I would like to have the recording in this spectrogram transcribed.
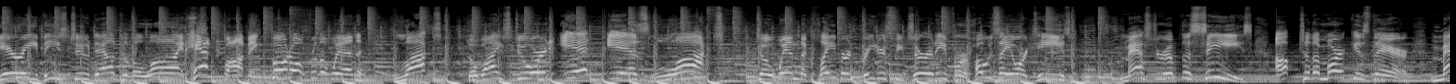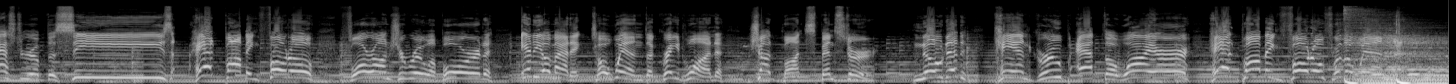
And Yuugiri, these two down to the line. Head bobbing photo for the win. Locked the wine steward. It is locked to win the Claiborne Breeders' Futurity for Jose Ortiz. Master of the Seas. Up to the mark is there. Master of the Seas. Head bobbing photo. Florent Geroux aboard. Idiomatic to win the Grade 1 Juddmonte Spinster. Noted Can Group at the wire. Head bobbing photo for the win.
